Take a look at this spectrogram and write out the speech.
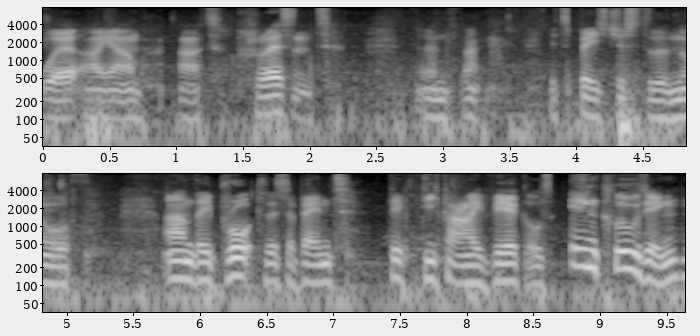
where I am at present. In fact, it's based just to the north. And they brought to this event 55 vehicles, including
